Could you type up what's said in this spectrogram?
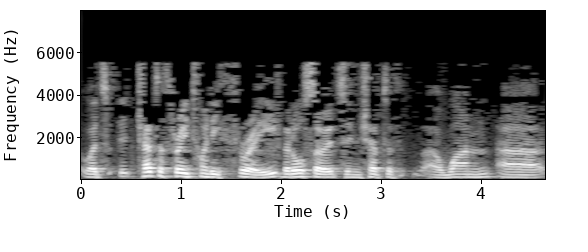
well, it's it, chapter 323, but also it's in chapter uh, 1, uh,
